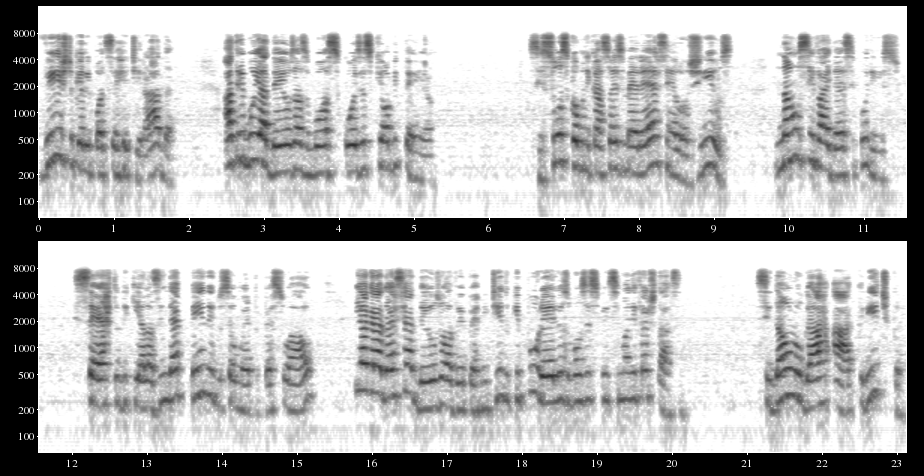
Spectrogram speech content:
visto que ele pode ser retirada, atribui a Deus as boas coisas que obtenha. Se suas comunicações merecem elogios, não se envaidece por isso, certo de que elas independem do seu mérito pessoal e agradece a Deus o haver permitido que por ele os bons espíritos se manifestassem. Se dão lugar à crítica,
